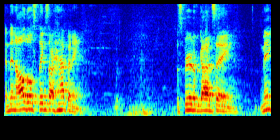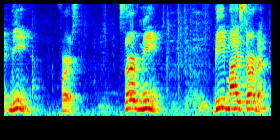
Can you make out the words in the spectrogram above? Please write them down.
And then all those things are happening. The Spirit of God saying, Make me first. Serve me. Be my servant.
